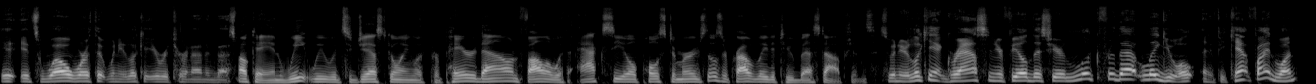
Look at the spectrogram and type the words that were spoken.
It, it's well worth it when you look at your return on investment. Okay, and wheat, we would suggest going with Prepare down, follow with Axial post-emerge. Those are probably the two best options. So when you're looking at grass in your field this year, look for that ligule, and if you can't find one,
